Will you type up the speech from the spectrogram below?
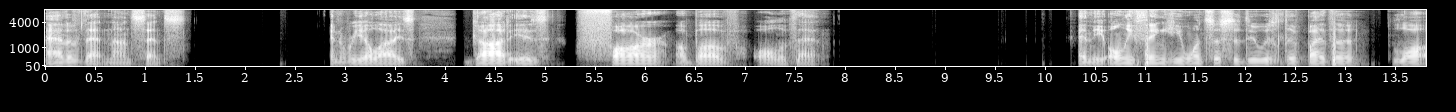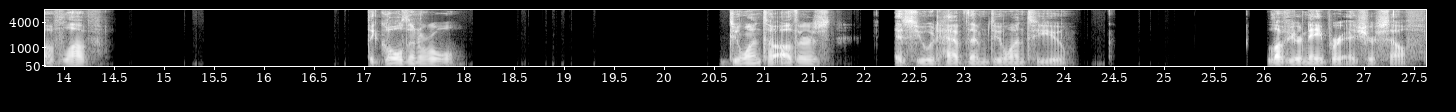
out of that nonsense and realize God is far above all of that. And the only thing he wants us to do is live by the law of love, the golden rule. Do unto others as you would have them do unto you. Love your neighbor as yourself.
